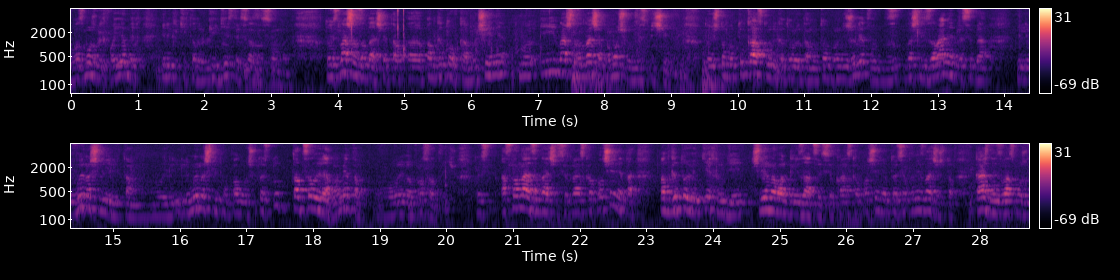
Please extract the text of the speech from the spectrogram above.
в возможных военных или каких-то других действиях, связанных с войной. То есть наша задача это э, подготовка обучения, ну, и наша задача помочь в обеспечении. То есть чтобы ту каску, или которую там тот бронежилет вы нашли заранее для себя, или вы нашли, или там, или, или мы нашли получше. То есть тут там целый ряд моментов во время вопроса отвечу. То есть основная задача всеукраинского ополчения это подготовить тех людей, членов организации всеукраинского ополчения. То есть это не значит, что каждый из вас может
